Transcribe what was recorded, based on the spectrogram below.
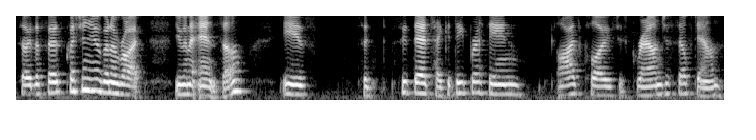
So the first question you're going to write, you're going to answer is so sit there, take a deep breath in, eyes closed, just ground yourself down.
